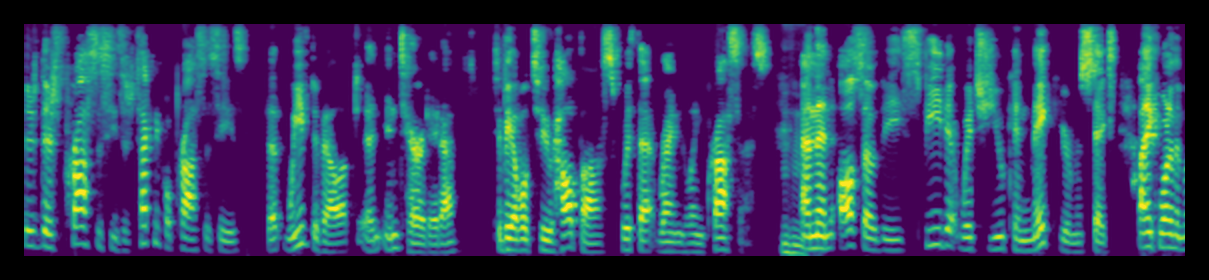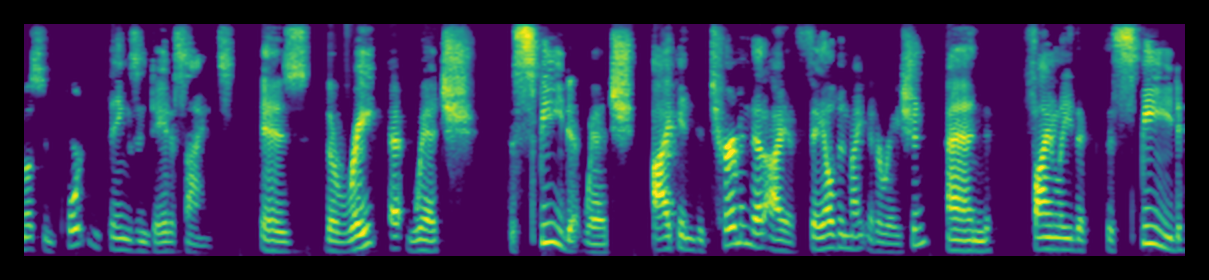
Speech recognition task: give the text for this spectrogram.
there's, there's processes, there's technical processes that we've developed in, in Teradata to be able to help us with that wrangling process. Mm-hmm. And then also the speed at which you can make your mistakes. I think one of the most important things in data science is the rate at which, the speed at which I can determine that I have failed in my iteration. And finally, the, the speed,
